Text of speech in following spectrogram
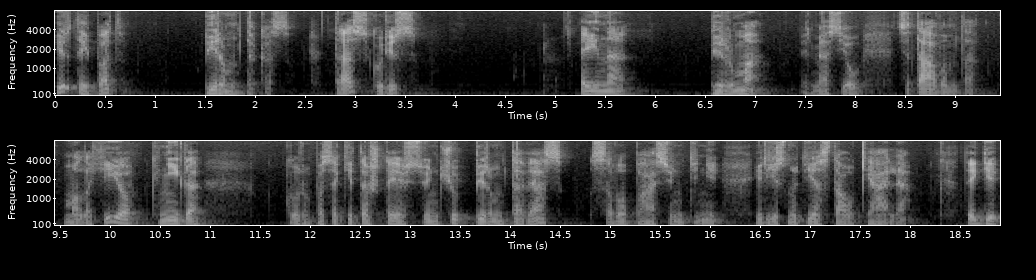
Ir taip pat pirmtakas. Tas, kuris eina pirma. Ir mes jau citavom tą Malachijo knygą, kur pasakyta, štai aš siunčiu pirm tavęs savo pasiuntinį ir jis nuties tau kelią. Taigi,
